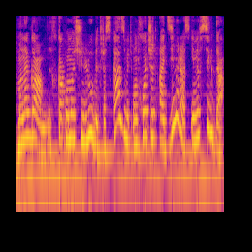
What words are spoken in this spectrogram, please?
моногамных. Как он очень любит рассказывать, он хочет один раз и навсегда.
